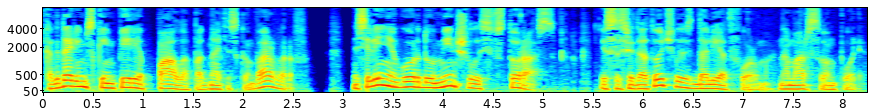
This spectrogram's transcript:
Когда Римская империя пала под натиском варваров, население города уменьшилось в сто раз и сосредоточилось вдали от форума, на Марсовом поле.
